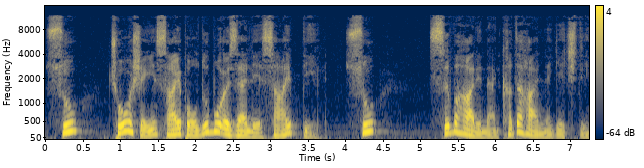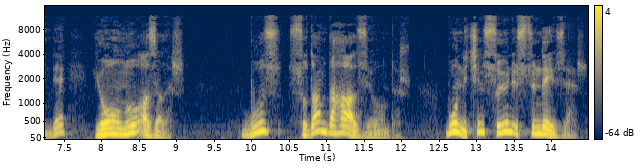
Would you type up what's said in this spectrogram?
Su çoğu şeyin sahip olduğu bu özelliğe sahip değil. Su sıvı halinden katı haline geçtiğinde yoğunluğu azalır. Buz sudan daha az yoğundur. Bunun için suyun üstünde yüzer.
